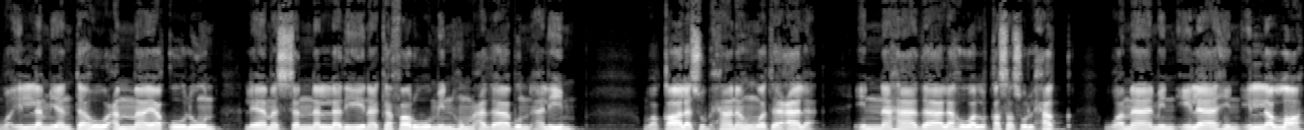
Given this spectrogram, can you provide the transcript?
وإن لم ينتهوا عما يقولون ليمسن الذين كفروا منهم عذاب أليم. وقال سبحانه وتعالى إن هذا لهو القصص الحق وما من إله إلا الله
